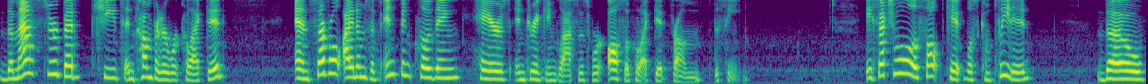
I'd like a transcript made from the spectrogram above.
The master bed sheets and comforter were collected, and several items of infant clothing, hairs, and drinking glasses were also collected from the scene. A sexual assault kit was completed, though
